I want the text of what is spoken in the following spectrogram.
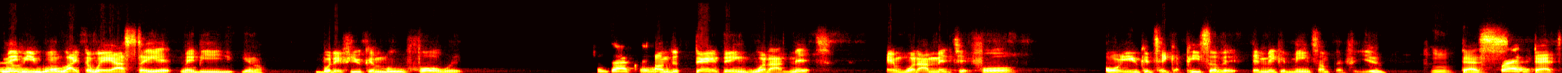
maybe you won't like the way I say it, maybe you know, but if you can move forward, exactly understanding what I meant and what I meant it for, or you could take a piece of it and make it mean something for you. Mm. That's right. that's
